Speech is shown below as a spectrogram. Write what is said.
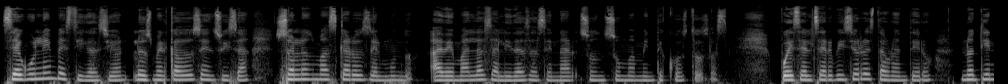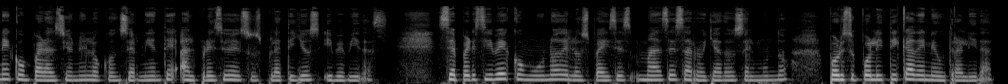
Según la investigación, los mercados en Suiza son los más caros del mundo. Además, las salidas a cenar son sumamente costosas, pues el servicio restaurantero no tiene comparación en lo concerniente al precio de sus platillos y bebidas. Se percibe como uno de los países más desarrollados del mundo por su política de neutralidad.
